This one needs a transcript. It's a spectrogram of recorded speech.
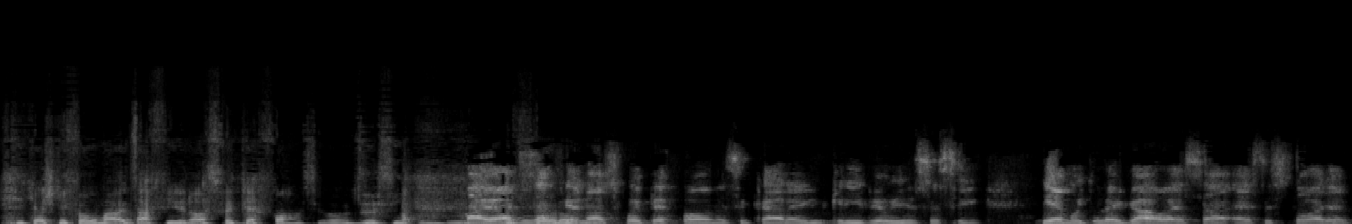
que acho que foi o maior desafio nosso foi performance, vamos dizer assim. O maior desafio foram... nosso foi performance, cara, é incrível isso, assim. E é muito legal essa, essa história,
